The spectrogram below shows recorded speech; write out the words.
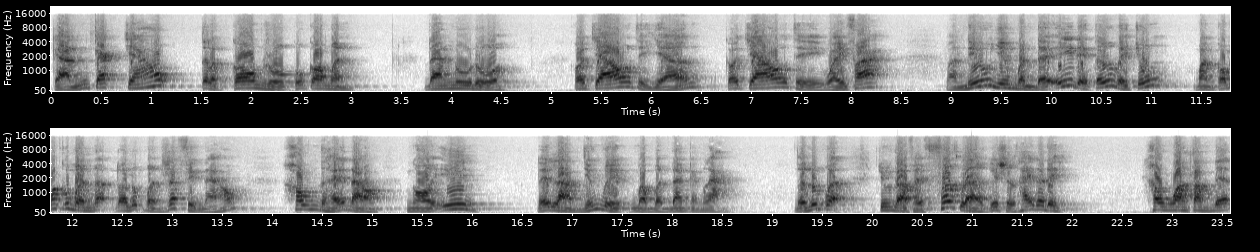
cảnh các cháu tức là con ruột của con mình đang nu đùa. Có cháu thì giỡn có cháu thì quậy phá. Và nếu như mình để ý đề tứ về chúng bằng con mắt của mình đó, đôi lúc mình rất phiền não không thể nào ngồi yên để làm những việc mà mình đang cần làm đôi lúc á chúng ta phải phớt lờ cái sự thấy đó đi. Không quan tâm đến.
